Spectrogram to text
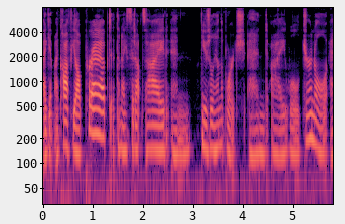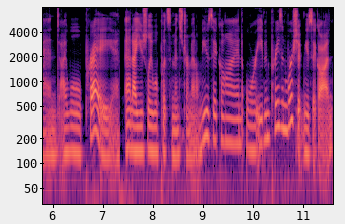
I get my coffee all prepped, and then I sit outside and usually on the porch, and I will journal and I will pray. And I usually will put some instrumental music on or even praise and worship music on.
